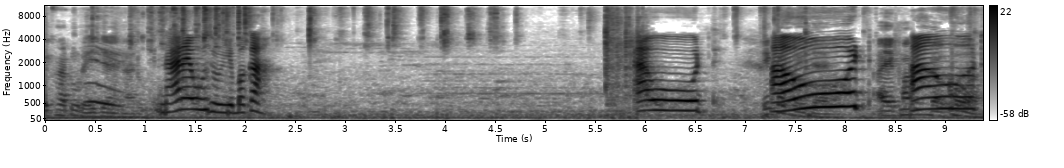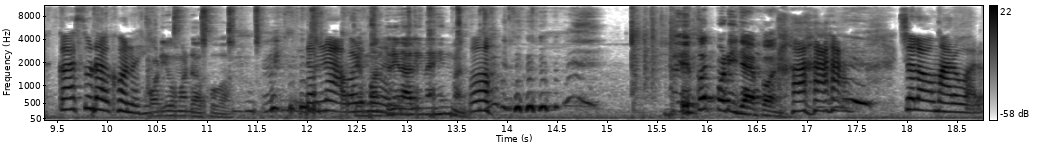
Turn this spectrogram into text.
એક હાટું રહી જાય તારું ના રહેવું જોઈએ બકા. આઉટ. આઉટ જાય. આ એકમાં આઉટ કશું ડખો નહીં. ઓડિયોમાં ડખો તમને આવડે મંત્રી નાલી નહીં મને? એક જ પડી જાય પણ. ચલો મારો વારો.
